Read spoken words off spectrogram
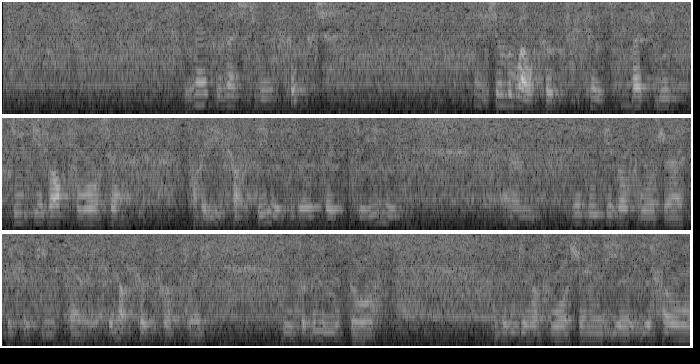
So there's the vegetables cooked. Make sure they're well cooked because vegetables do give off water. Sorry you can't see this, is also steamy. Um, they do give off water as they're cooking, so if they're not cooked properly, you put them in the sauce, they're going to give off water and your, your whole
